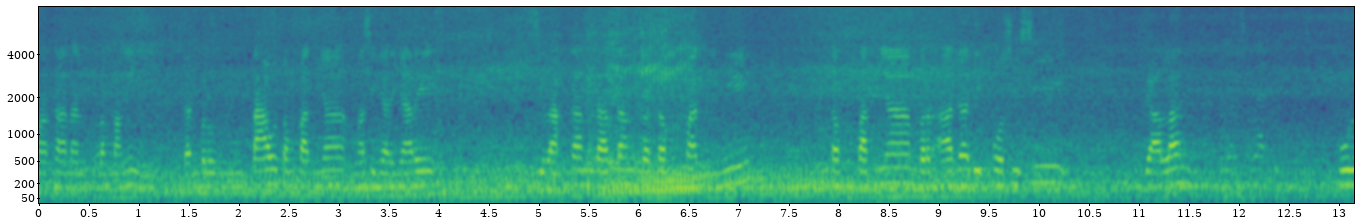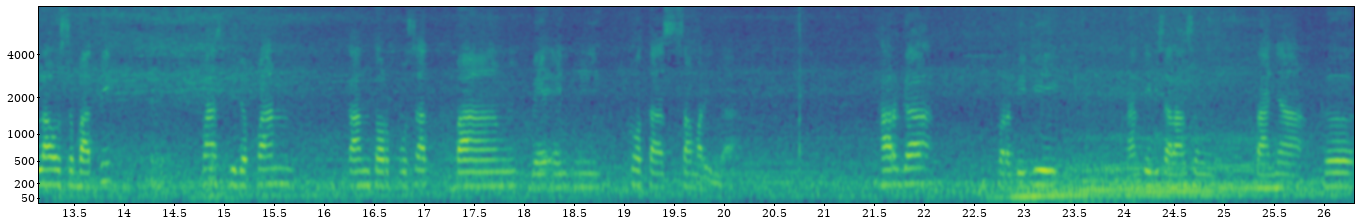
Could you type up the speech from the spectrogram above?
makanan lemang ini dan belum tahu tempatnya masih nyari-nyari silahkan datang ke tempat ini. Tempatnya berada di posisi jalan Pulau Sebatik pas di depan kantor pusat Bank BNI Kota Samarinda harga per biji nanti bisa langsung tanya ke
